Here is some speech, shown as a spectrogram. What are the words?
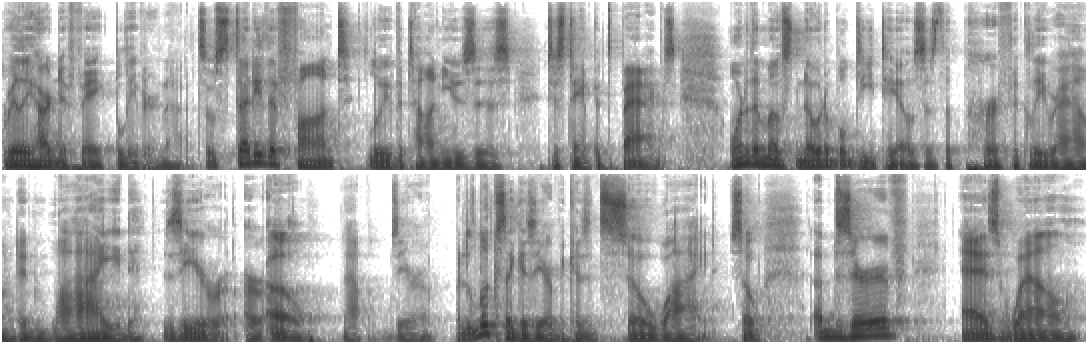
really hard to fake, believe it or not. So, study the font Louis Vuitton uses to stamp its bags. One of the most notable details is the perfectly round and wide zero or O, not zero, but it looks like a zero because it's so wide. So, observe as well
